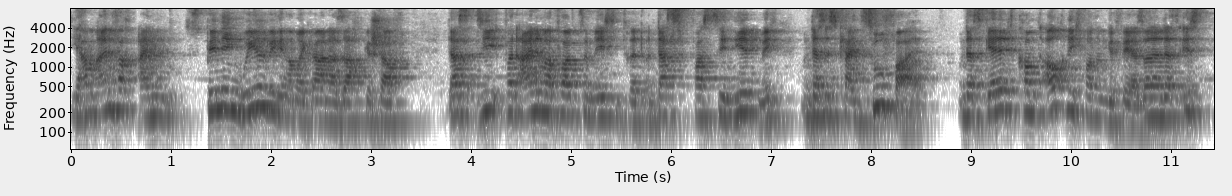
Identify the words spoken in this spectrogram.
die haben einfach ein Spinning Wheel, wie die Amerikaner sagt, geschafft, dass sie von einem Erfolg zum nächsten tritt. Und das fasziniert mich. Und das ist kein Zufall. Und das Geld kommt auch nicht von ungefähr, sondern das ist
